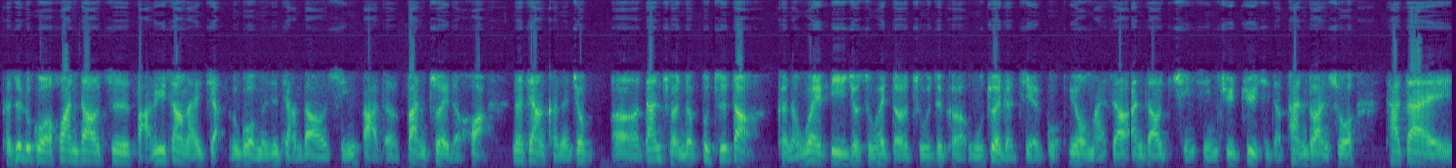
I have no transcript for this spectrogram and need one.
可是如果换到是法律上来讲，如果我们是讲到刑法的犯罪的话，那这样可能就呃单纯的不知道，可能未必就是会得出这个无罪的结果，因为我们还是要按照情形去具体的判断，说他在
